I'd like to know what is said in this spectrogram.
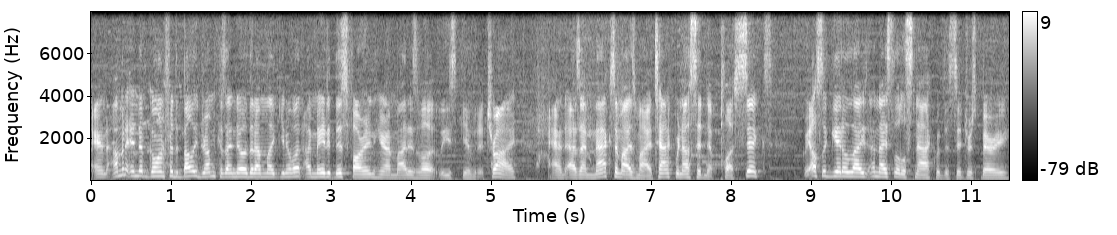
And I'm going to end up going for the belly drum because I know that I'm like, you know what, I made it this far in here, I might as well at least give it a try. And as I maximize my attack, we're now sitting at plus 6. We also get a, a nice little snack with the Sitrus Berry.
